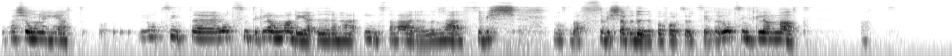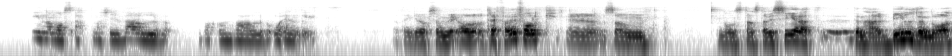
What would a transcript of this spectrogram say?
och personlighet. Låt oss, inte, låt oss inte glömma det i den här instavärlden, den här swish. Man ska bara swisha förbi på folks utseende. Låt oss inte glömma att, att inom oss öppnar sig valv bakom valv oändligt. Jag tänker också om vi och träffar vi folk eh, som någonstans där vi ser att den här bilden då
